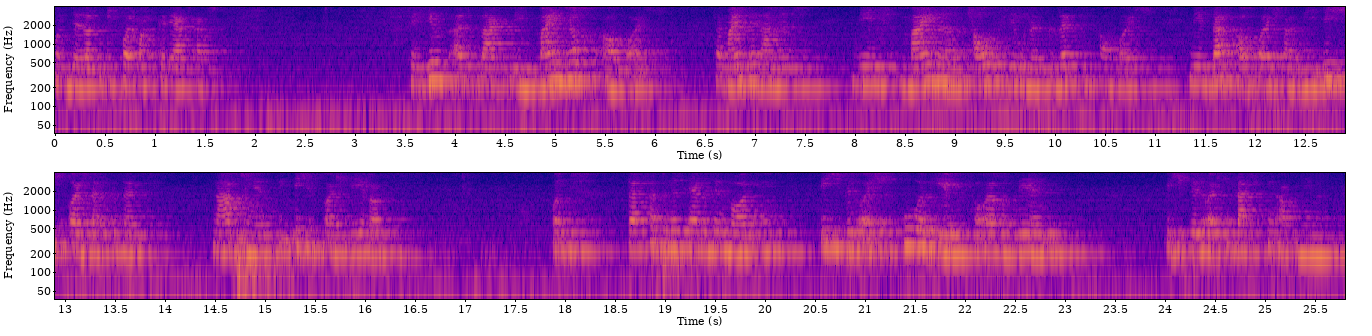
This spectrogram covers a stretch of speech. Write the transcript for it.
und der das mit Vollmacht gelehrt hat. Wenn Jesus also sagt, nehmt mein Joch auf euch, dann meint er damit, Nehmt meine Auslegung des Gesetzes auf euch. Nehmt das auf euch, wie ich euch das Gesetz nahebringe, wie ich es euch lehre. Und das verbindet er mit den Worten, ich will euch Ruhe geben für eure Seelen. Ich will euch die Lasten abnehmen.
